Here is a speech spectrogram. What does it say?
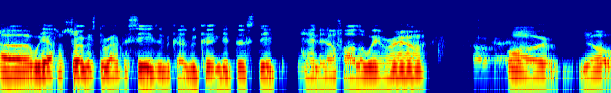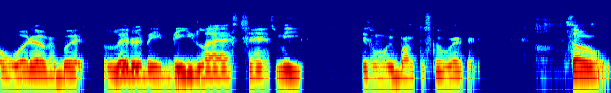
uh, we had some struggles throughout the season because we couldn't get the stick handed off all the way around, Okay. or you know, or whatever. But literally, the last chance meet is when we broke the school record. So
